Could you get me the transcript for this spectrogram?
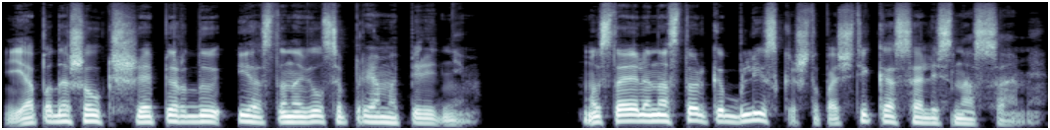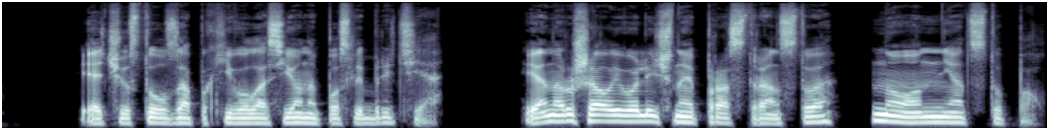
Я подошел к Шеперду и остановился прямо перед ним. Мы стояли настолько близко, что почти касались носами. Я чувствовал запах его лосьона после бритья. Я нарушал его личное пространство, но он не отступал.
